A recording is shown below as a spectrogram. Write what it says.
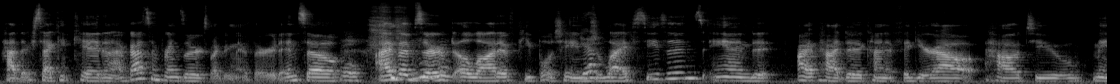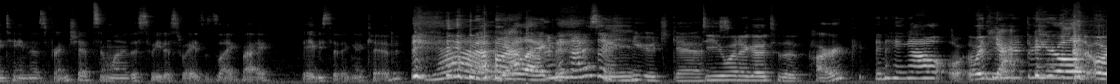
had their second kid, and I've got some friends that are expecting their third, and so Whoa. I've observed a lot of people change Yeah. life seasons, and I've had to kind of figure out how to maintain those friendships, and one of the sweetest ways is like by babysitting a kid. Yeah. You know, or, Yeah. like I mean, that is a saying, huge gift. do you want to go to the park and hang out with Yeah. your three-year-old, or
